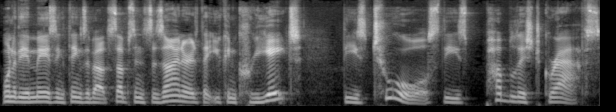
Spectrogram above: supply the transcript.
One of the amazing things about Substance Designer is that you can create these tools, these published graphs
